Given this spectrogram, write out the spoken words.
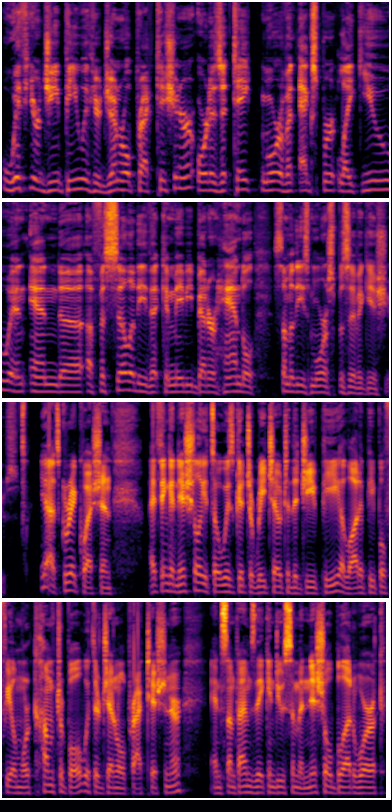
with your GP, with your general practitioner, or does it take more of an expert like you and, and uh, a facility that can maybe better handle some of these more specific issues? Yeah, it's a great question. I think initially it's always good to reach out to the GP. A lot of people feel more comfortable with their general practitioner, and sometimes they can do some initial blood work.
